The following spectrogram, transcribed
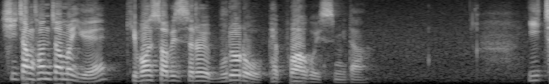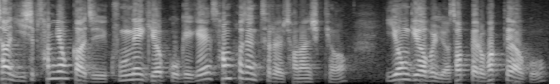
시장 선점을 위해 기본 서비스를 무료로 배포하고 있습니다. 2023년까지 국내 기업 고객의 3%를 전환시켜 이용 기업을 6배로 확대하고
